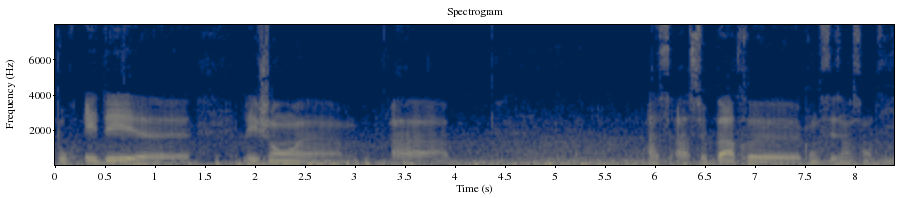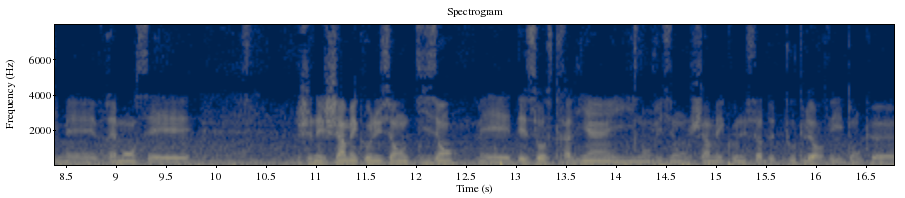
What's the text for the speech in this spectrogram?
pour aider les gens à, à, se battre euh, contre ces incendies. Mais vraiment, c'est. Je n'ai jamais connu ça en 10 ans, mais des Australiens, ils n'ont jamais connu ça de toute leur vie. Donc, euh,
